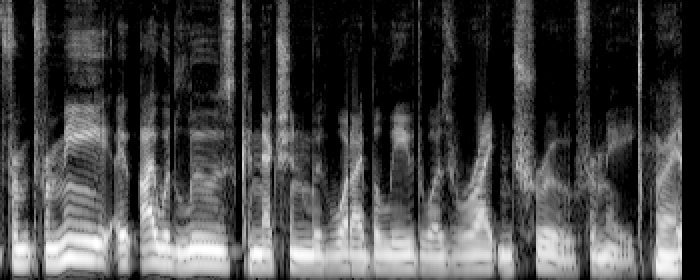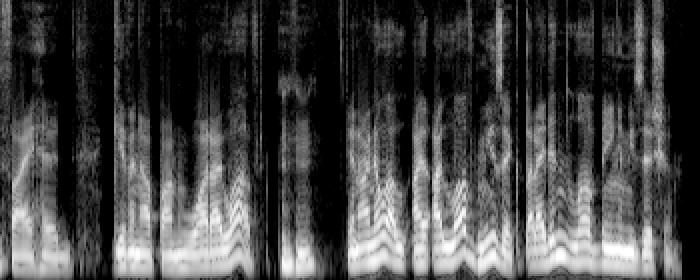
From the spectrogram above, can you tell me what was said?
for, for me, it, I would lose connection with what I believed was right and true for me Right. if I had given up on what I loved. Mm-hmm. And I know I, I, I loved music, but I didn't love being a musician.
